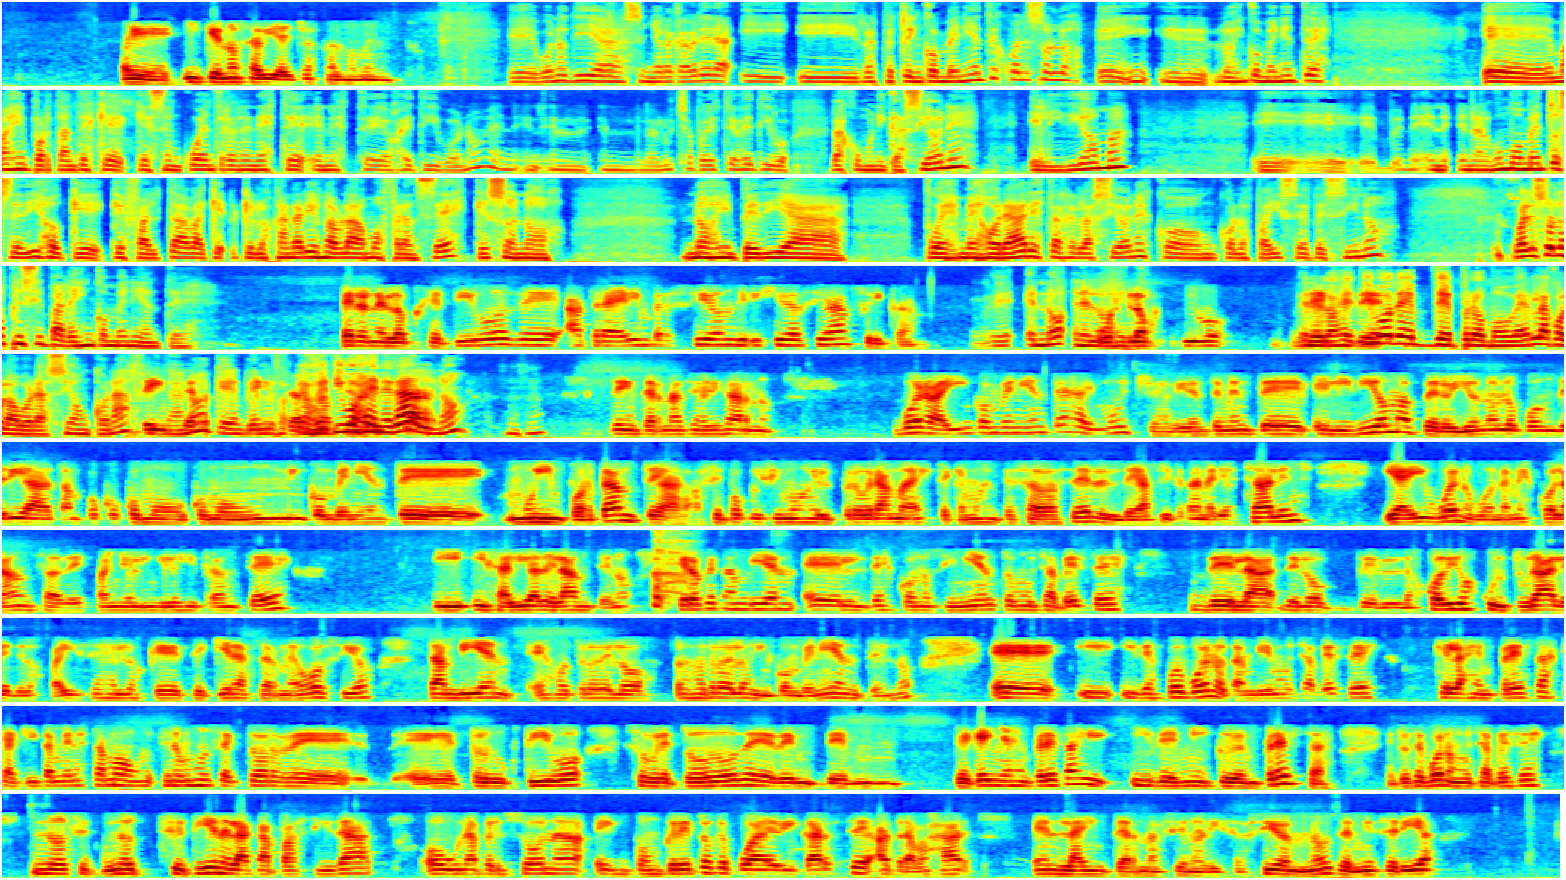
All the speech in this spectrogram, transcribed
eh, y que no se había hecho hasta el momento. Eh, buenos días, señora Cabrera. Y, respecto a inconvenientes, ¿cuáles son los, eh, eh, inconvenientes más importantes que, se encuentran en este, este objetivo. En, la lucha por este objetivo? Las comunicaciones, el idioma. En, algún momento se dijo que, faltaba, que, los canarios no hablábamos francés, que eso nos, impedía pues mejorar estas relaciones con los países vecinos. ¿Cuáles son los principales inconvenientes? Pero en el objetivo de atraer inversión dirigida hacia África. Eh, eh, no, en el, objetivo, en el objetivo de, promover la colaboración con África, ¿no? Que el, objetivo general, ¿no? De internacionalizarnos. Bueno, hay inconvenientes, hay muchos, evidentemente el, idioma, pero yo no lo pondría tampoco como, como un inconveniente muy importante. Hace poco hicimos el programa este que hemos empezado a hacer, el de África Canarias Challenge, y ahí, bueno, una mezcolanza de español, inglés y francés y, y salí adelante, ¿no? Creo que también el desconocimiento muchas veces de, la, de, lo, de los códigos culturales de los países en los que se quiere hacer negocios también es otro de los, es otro de los inconvenientes, ¿no? Eh, y, y después, bueno, también muchas veces que las empresas, que aquí también estamos, tenemos un sector de, eh, productivo, sobre todo de, de, pequeñas empresas y, y de microempresas. Entonces, bueno, muchas veces no se, no se tiene la capacidad o una persona en concreto que pueda dedicarse a trabajar en la internacionalización, ¿no? También sería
